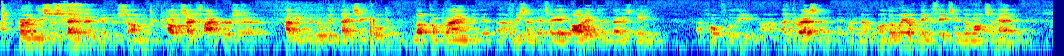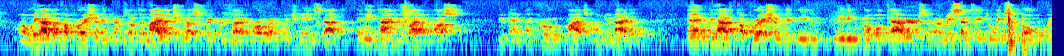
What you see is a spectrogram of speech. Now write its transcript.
uh, currently suspended due to some outside factors uh, having to do with Mexico not complying with the uh, recent FAA audit, and that is being uh, hopefully addressed and, and on the way of being fixed in the months ahead. Uh, we have a cooperation in terms of the Mileage Plus frequent flyer program, which means that anytime you fly on us, you can miles on United. And we have cooperation with leading, leading global carriers. Uh, recently, two weeks ago, we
